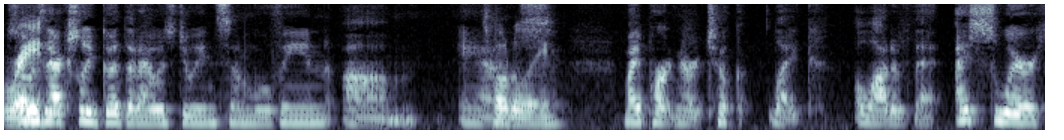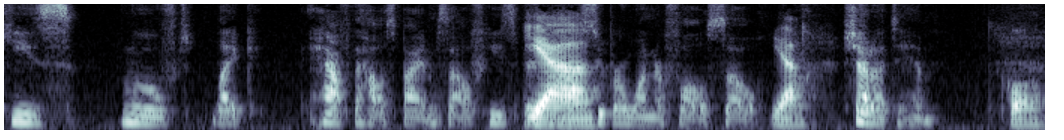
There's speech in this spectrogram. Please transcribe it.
So it was actually good that I was doing some moving. Um, and Totally. my partner took like a lot of that. I swear he's moved like half the house by himself. He's been Yeah. like, super wonderful. So Yeah. shout out to him. Cool.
